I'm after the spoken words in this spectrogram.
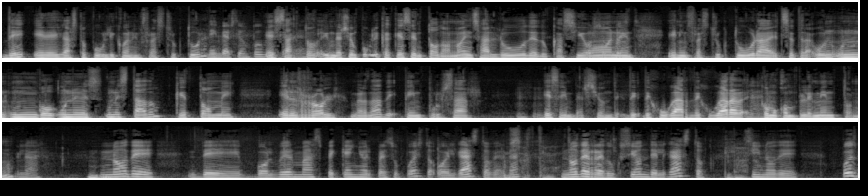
de el gasto público en infraestructura. De inversión pública. Exacto, inversión pública que es en todo, ¿no? En salud, educación, en, en infraestructura, etcétera. Un, un, un, un un estado que tome el rol, ¿verdad? De, de impulsar esa inversión, de, de- de jugar, de jugar Claro. como complemento, ¿no? Claro. No de, de volver más pequeño el presupuesto o el gasto, ¿verdad? No de reducción del gasto, Claro. sino de, pues,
